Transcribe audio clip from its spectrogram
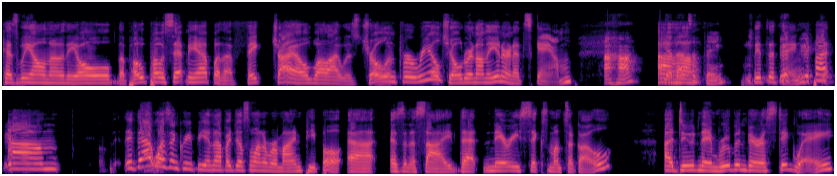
Because we all know the old the Popo set me up with a fake child while I was trolling for real children on the internet scam. uh-huh. Yeah, Uh-huh that's a thing. it's a thing. But um if that wasn't creepy enough, I just want to remind people uh as an aside that nary six months ago, a dude named Ruben Verastigui,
